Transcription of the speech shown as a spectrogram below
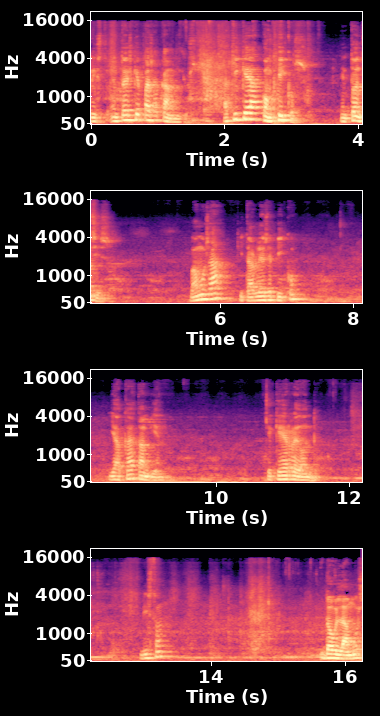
Listo. Entonces, ¿qué pasa acá, amigos? Aquí queda con picos. Entonces, vamos a quitarle ese pico. Y acá también. Que quede redondo. ¿Listo? Doblamos.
